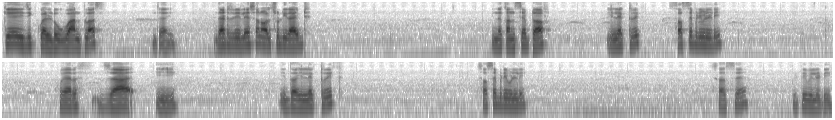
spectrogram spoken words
k is equal to 1 plus xi that relation also derived in the concept of electric susceptibility where e is the electric susceptibility susceptibility.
